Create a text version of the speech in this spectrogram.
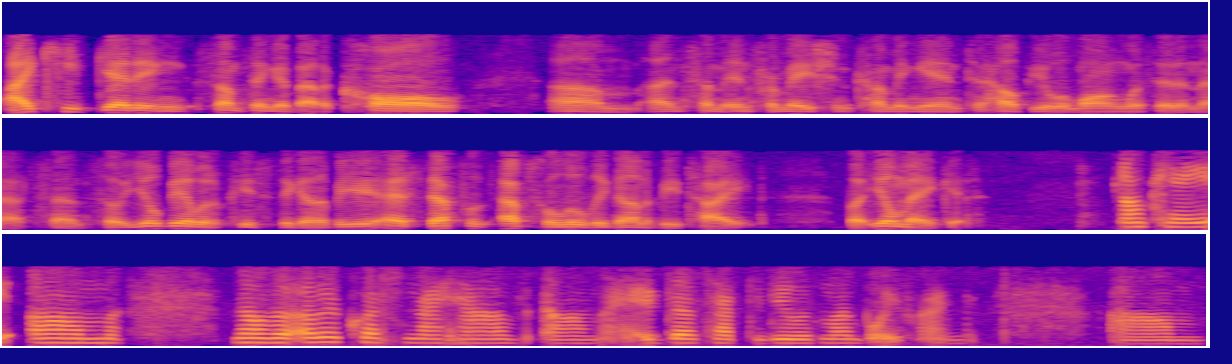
I keep getting something about a call um, and some information coming in to help you along with it in that sense. So you'll be able to piece it together. But it's definitely absolutely going to be tight, but you'll make it. Okay. Um now the other question I have, um, it does have to do with my boyfriend. Um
